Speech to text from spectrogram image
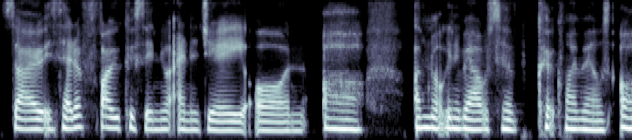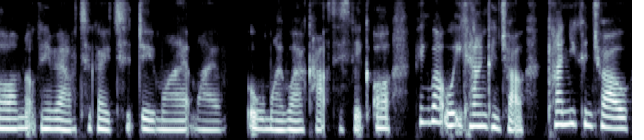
So instead of focusing your energy on, oh, I'm not going to be able to cook my meals. Oh, I'm not going to be able to go to do my my all my workouts this week. Oh, think about what you can control. Can you control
